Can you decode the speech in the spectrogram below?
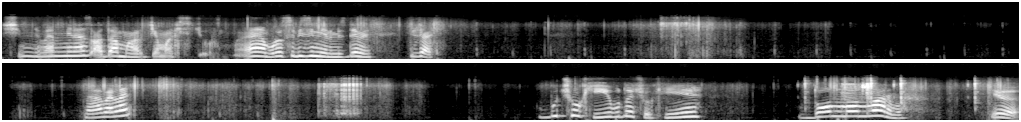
Şimdi ben biraz adam harcamak istiyorum. Ha, burası bizim yerimiz değil mi? Güzel. Ne haber lan? Bu çok iyi, bu da çok iyi. Don mon var mı? Yok.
